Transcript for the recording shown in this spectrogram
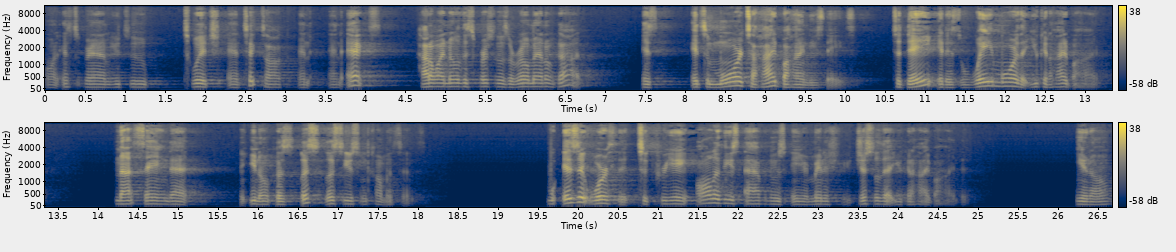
on Instagram, YouTube, Twitch, and TikTok and, and X? How do I know this person is a real man of God? It's, it's more to hide behind these days. Today, it is way more that you can hide behind. Not saying that, you know, because let's, let's use some common sense. Is it worth it to create all of these avenues in your ministry just so that you can hide behind it? You know,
